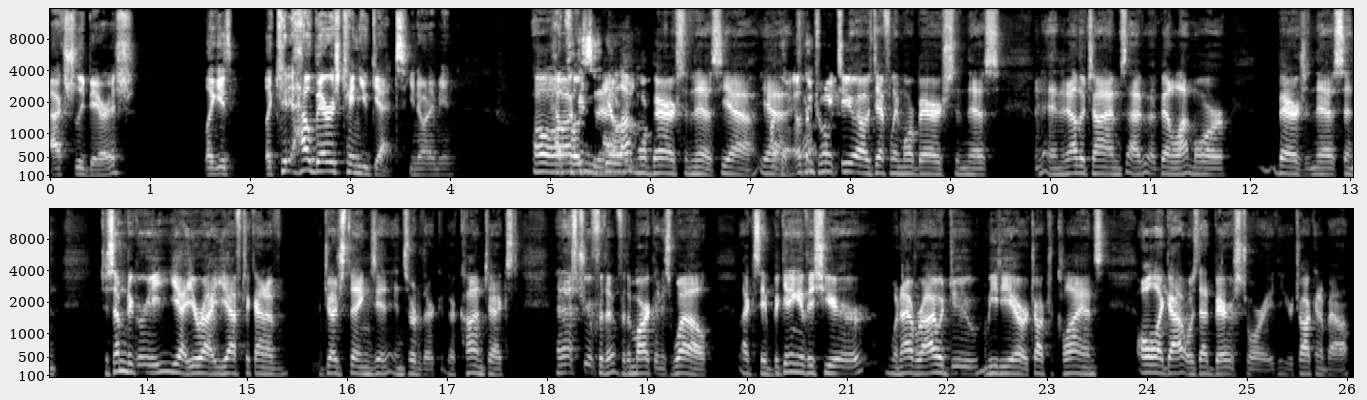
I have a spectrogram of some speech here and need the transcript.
actually bearish? Like is like how bearish can you get? You know what I mean? Oh, I can be a lot more bearish than this. Yeah, yeah. Okay, okay. 2022, I was definitely more bearish than this, mm-hmm. and, and at other times I've been a lot more bearish than this. And to some degree, yeah, you're right. You have to kind of judge things in, in sort of their, their context, and that's true for the for the market as well. Like I say, beginning of this year, whenever I would do media or talk to clients, all I got was that bear story that you're talking about.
